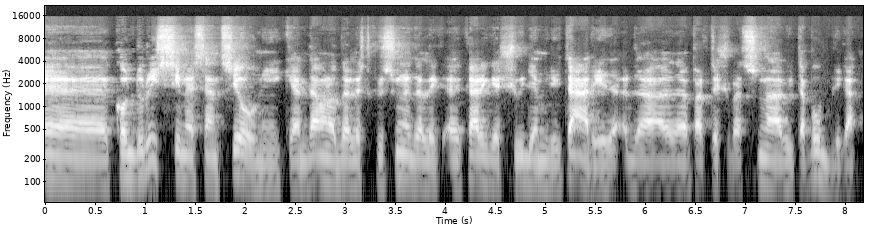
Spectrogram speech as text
eh, con durissime sanzioni che andavano dall'esclusione delle eh, cariche civili e militari, dalla partecipazione alla vita pubblica,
